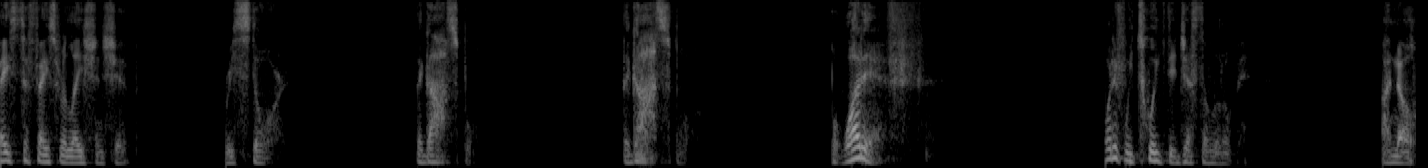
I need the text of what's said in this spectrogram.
face to face relationship restored. The gospel. The gospel. But what if? What if we tweaked it just a little bit? I know,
